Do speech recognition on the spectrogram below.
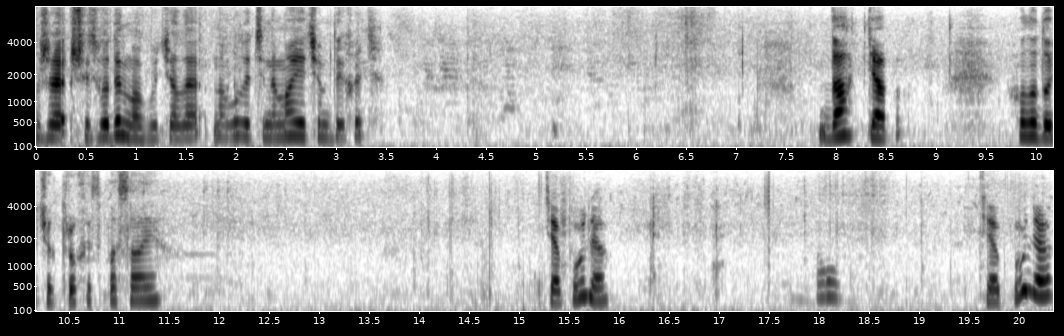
Вже 6 годин, мабуть, але на вулиці немає чим дихати. Да, тяпа. Холодочок трохи спасає. Тяпуля, тяпуля.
